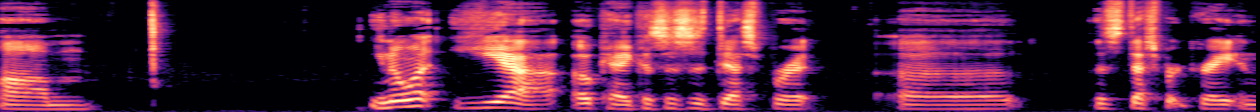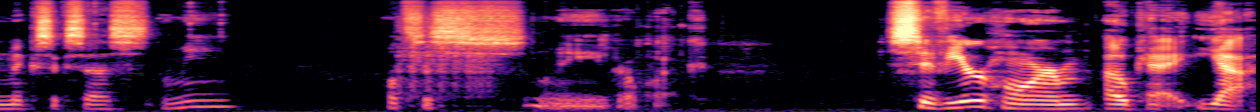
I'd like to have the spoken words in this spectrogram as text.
Um you know what? Yeah, okay, because this is desperate. Uh, this is desperate, great, and mixed success. Let me. What's this? Let me real quick. Severe harm. Okay, yeah.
